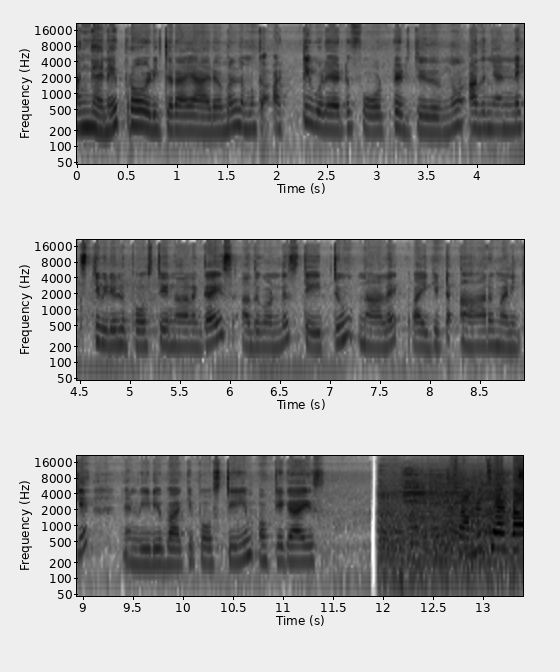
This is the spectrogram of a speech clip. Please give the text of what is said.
അങ്ങനെ പ്രോ എഡിറ്ററായ ആരോമൽ നമുക്ക് അടിപൊളിയായിട്ട് ഫോട്ടോ എഡിറ്റ് ചെയ്ത് തന്നു. അത് ഞാൻ നെക്സ്റ്റ് വീഡിയോയിൽ പോസ്റ്റ് ചെയ്യുന്നതാണ് ഗൈസ് അതുകൊണ്ട് സ്റ്റേറ്റും നാളെ വൈകിട്ട് ആറ് മണിക്ക് ഞാൻ വീഡിയോ ബാക്കി പോസ്റ്റ് ചെയ്യും. ഓക്കെ ഗൈസ് ചേട്ടാ.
